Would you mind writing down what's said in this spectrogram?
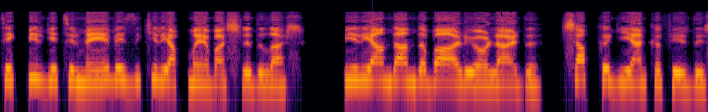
tekbir getirmeye ve zikir yapmaya başladılar. Bir yandan da bağırıyorlardı. Şapka giyen kafirdir.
